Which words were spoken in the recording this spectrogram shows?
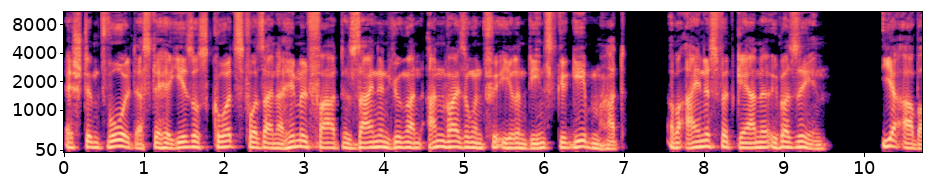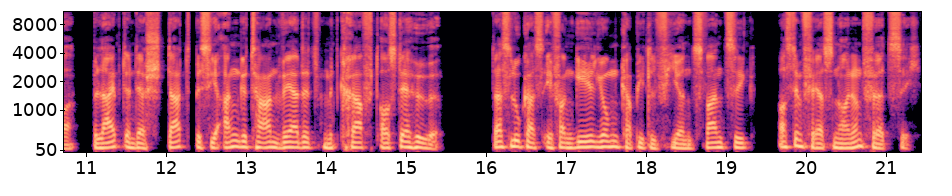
Es stimmt wohl, dass der Herr Jesus kurz vor seiner Himmelfahrt seinen Jüngern Anweisungen für ihren Dienst gegeben hat. Aber eines wird gerne übersehen. Ihr aber bleibt in der Stadt, bis ihr angetan werdet mit Kraft aus der Höhe. Das Lukas Evangelium Kapitel 24 aus dem Vers 49.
